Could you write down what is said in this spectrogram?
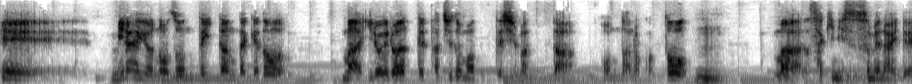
えー未来を望んでいたんだけど、まあ、いろいろあって立ち止まってしまった女の子と、うん。まあ、先に進めないで、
